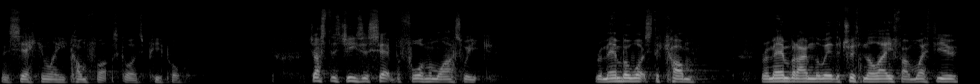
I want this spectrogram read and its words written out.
And secondly, He comforts God's people. Just as Jesus said before them last week remember what's to come. Remember, I'm the way, the truth, and the life. I'm with you.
